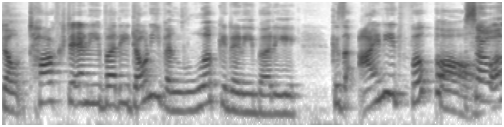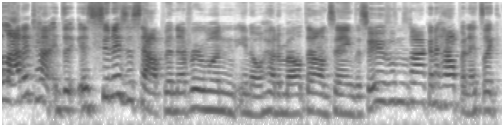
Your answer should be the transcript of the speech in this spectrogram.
Don't talk to anybody. Don't even look at anybody cuz I need football. So a lot of times as soon as this happened, everyone you know had a meltdown saying the season's not going to happen. It's like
